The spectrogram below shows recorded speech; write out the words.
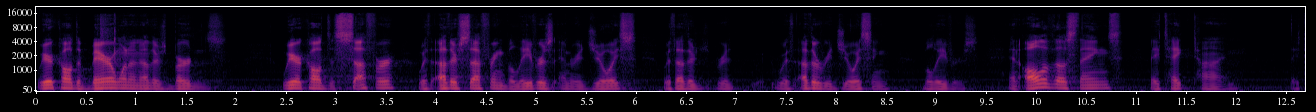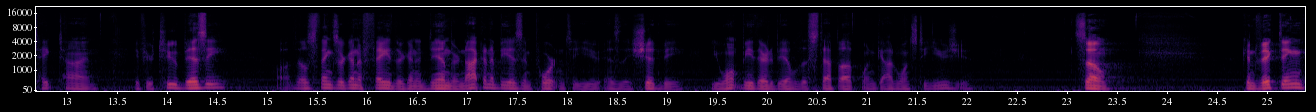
We are called to bear one another's burdens. We are called to suffer with other suffering believers and rejoice with other, re, with other rejoicing believers. And all of those things, they take time. They take time. If you're too busy, uh, those things are going to fade. They're going to dim. They're not going to be as important to you as they should be. You won't be there to be able to step up when God wants to use you. So, convicting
